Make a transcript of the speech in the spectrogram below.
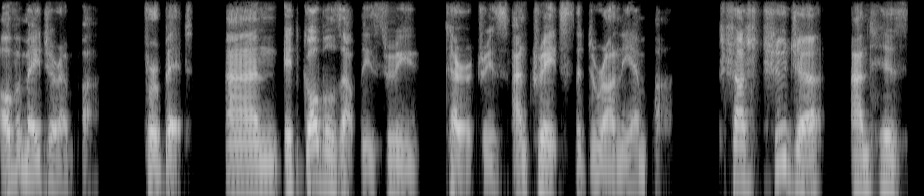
of a major empire for a bit. And it gobbles up these three territories and creates the Durrani Empire. Shah Shuja and his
